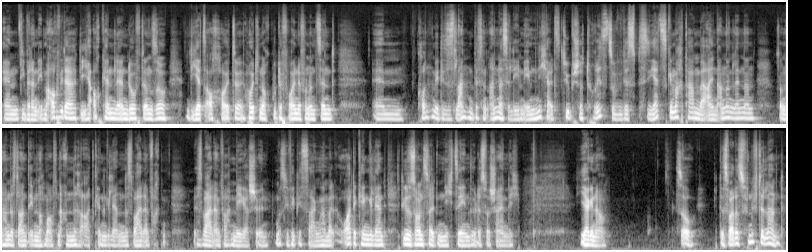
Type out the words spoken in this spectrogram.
ähm, die wir dann eben auch wieder, die ich auch kennenlernen durfte und so, die jetzt auch heute, heute noch gute Freunde von uns sind, ähm, konnten wir dieses Land ein bisschen anders erleben. Eben nicht als typischer Tourist, so wie wir es bis jetzt gemacht haben bei allen anderen Ländern, sondern haben das Land eben nochmal auf eine andere Art kennengelernt. Und das war halt einfach, das war halt einfach mega schön, muss ich wirklich sagen. Wir haben halt Orte kennengelernt, die du sonst halt nicht sehen würdest wahrscheinlich. Ja, genau. So, das war das fünfte Land.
